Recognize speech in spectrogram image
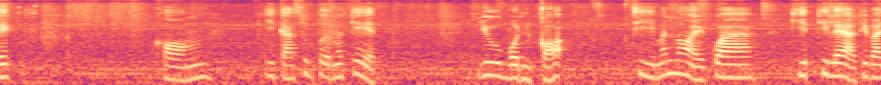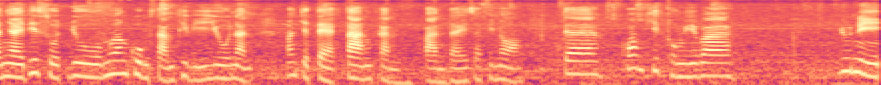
เล็กของอีกาซูเปอร์มาร์เก็ตอยู่บนเกาะที่มันหน่อยกว่าคลิปที่แล้วที่ว่าใหญ่ที่สุดอยู่เมืองคุงสามทีวีอยู่นั่นมันจะแตกต่างกันปานใดจ้ะพี่น้อง แต่ความคิดของวีว่าอยู่นี่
